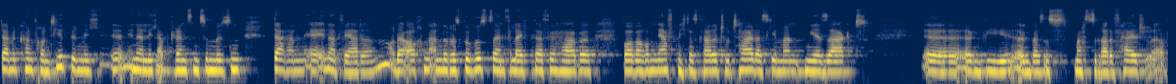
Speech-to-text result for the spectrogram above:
damit konfrontiert bin, mich äh, innerlich abgrenzen zu müssen, daran erinnert werde ne? oder auch ein anderes Bewusstsein vielleicht dafür habe, boah, warum nervt mich das gerade total, dass jemand mir sagt, äh, irgendwie irgendwas ist, machst du gerade falsch oder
